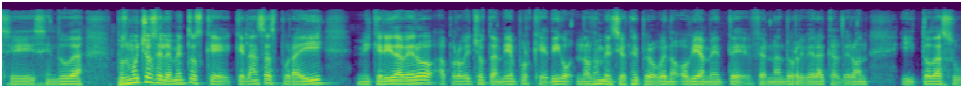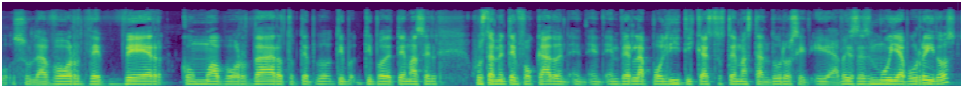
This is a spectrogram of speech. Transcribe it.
Sí, sin duda. Pues muchos elementos que, que, lanzas por ahí, mi querida Vero, aprovecho también porque digo, no lo mencioné, pero bueno, obviamente Fernando Rivera Calderón y toda su, su labor de ver cómo abordar otro tipo, tipo, de temas, él justamente enfocado en, ver la política, estos temas tan duros y, a veces muy aburridos,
